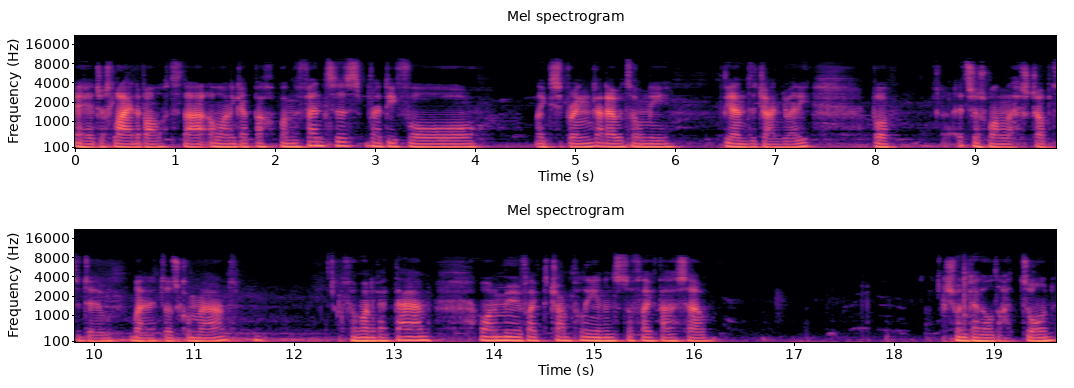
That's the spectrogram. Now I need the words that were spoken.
uh, just lying about that I want to get back up on the fences ready for like spring. I know it's only the end of January, but it's just one less job to do when it does come round. So I want to get them. I want to move like the trampoline and stuff like that. So just want to get all that done,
